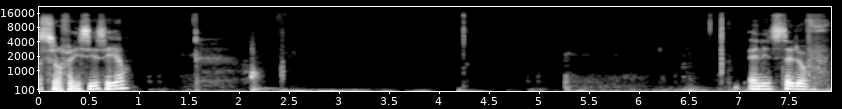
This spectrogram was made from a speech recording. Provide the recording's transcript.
surfaces here. And instead of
